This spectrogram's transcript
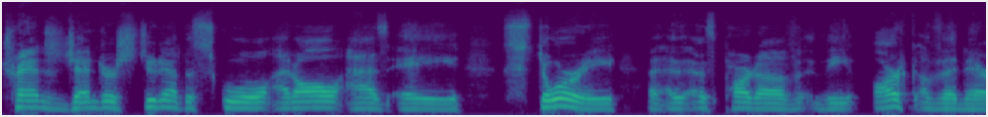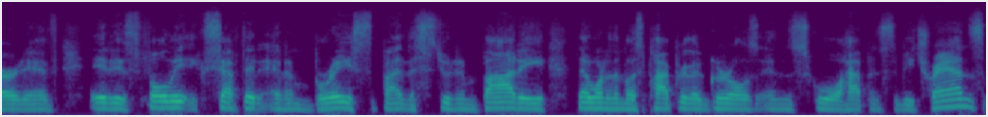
transgender student at the school at all as a story as part of the arc of the narrative. It is fully accepted and embraced by the student body that one of the most popular girls in school happens to be trans.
